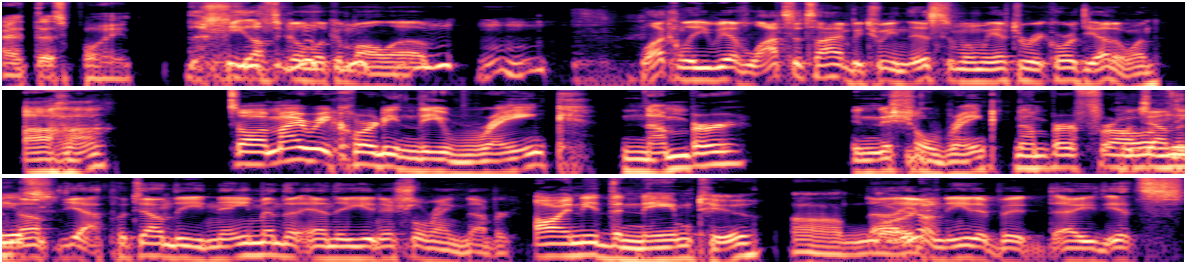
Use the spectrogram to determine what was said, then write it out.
at this point. You'll have to go look them all up. Luckily, we have lots of time between this and when we have to record the other one. Uh huh. So am I recording the rank number, initial rank number for all down of the these? num- yeah, put down the name and the and the initial rank number. oh, I need the name too. Oh No, lord. you don't need it, but uh, it's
